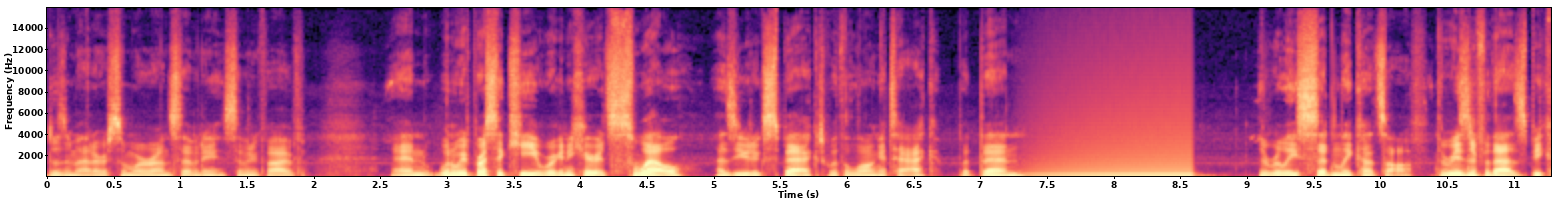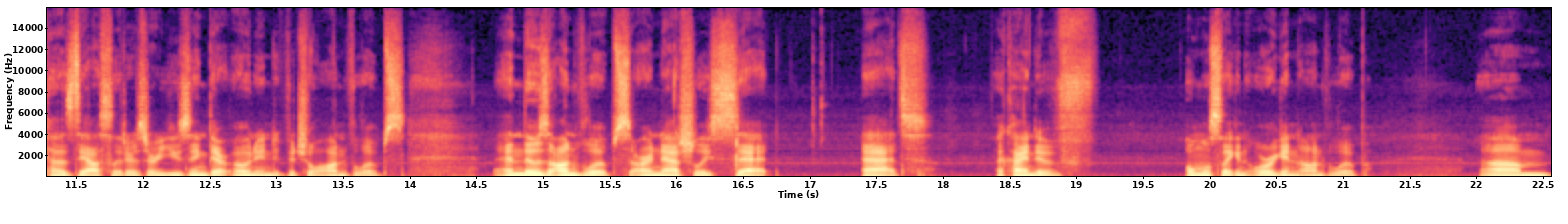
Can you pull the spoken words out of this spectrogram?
Doesn't matter, somewhere around 70, 75. And when we press a key, we're going to hear it swell, as you'd expect with a long attack, but then the release suddenly cuts off. The reason for that is because the oscillators are using their own individual envelopes. And those envelopes are naturally set at a kind of almost like an organ envelope. Um,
